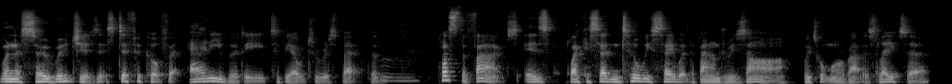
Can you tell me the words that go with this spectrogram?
when they're so rigid, it's difficult for anybody to be able to respect them. Plus, the fact is, like I said, until we say what the boundaries are, we'll talk more about this later.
